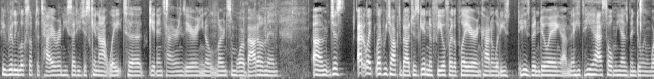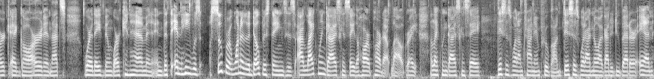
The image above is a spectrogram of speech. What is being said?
he really looks up to Tyron. He said he just cannot wait to get in Tyron's ear and you know learn some more about him and um, just I, like like we talked about, just getting a feel for the player and kind of what he's he's been doing. Um, he he has told me he has been doing work at guard, and that's where they've been working him. And and, the th- and he was super. One of the dopest things is I like when guys can say the hard part out loud, right? I like when guys can say. This is what I'm trying to improve on. This is what I know I got to do better, and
